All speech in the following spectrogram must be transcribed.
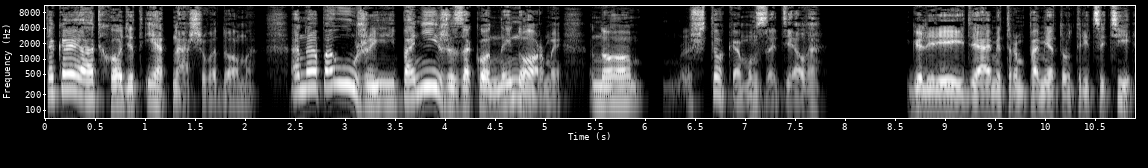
Такая отходит и от нашего дома. Она поуже и пониже законной нормы, но что кому за дело? Галереи диаметром по метру тридцати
